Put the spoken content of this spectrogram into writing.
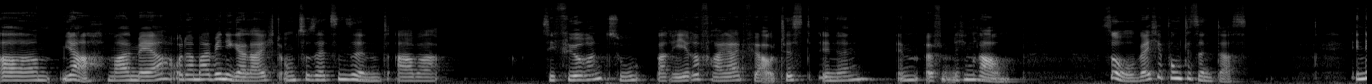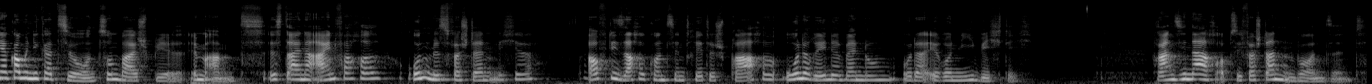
ähm, ja mal mehr oder mal weniger leicht umzusetzen sind, aber sie führen zu Barrierefreiheit für AutistInnen im öffentlichen Raum. So, welche Punkte sind das? In der Kommunikation, zum Beispiel im Amt, ist eine einfache, unmissverständliche, auf die Sache konzentrierte Sprache ohne Redewendung oder Ironie wichtig. Fragen Sie nach, ob Sie verstanden worden sind.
